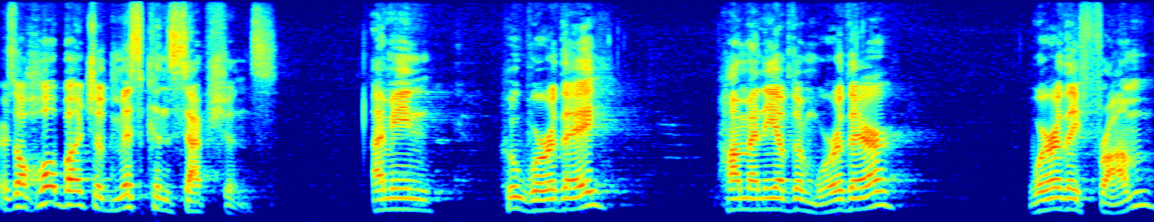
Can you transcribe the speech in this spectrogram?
there's a whole bunch of misconceptions. I mean, who were they? How many of them were there? Where are they from?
